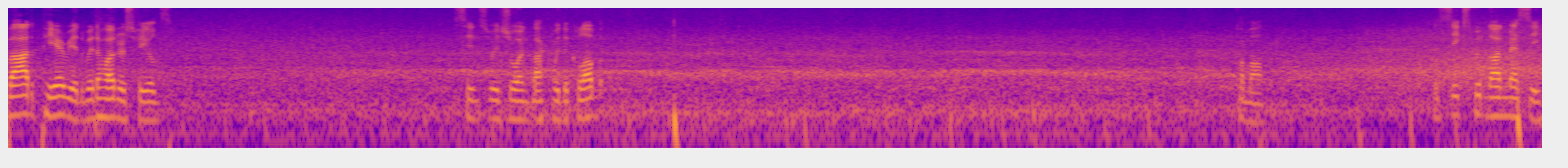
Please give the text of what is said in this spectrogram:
bad period with Huddersfield. Since we joined back with the club. Come on. The six foot nine Messi.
